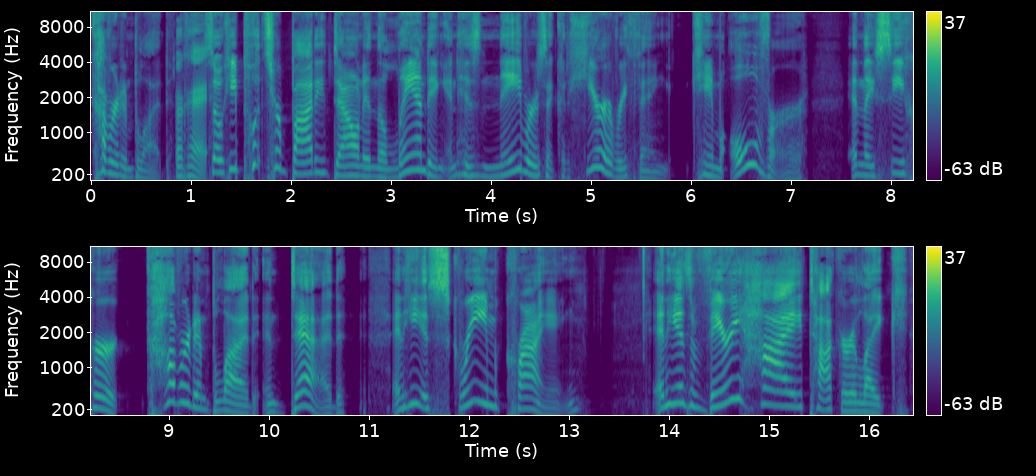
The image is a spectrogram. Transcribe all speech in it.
covered in blood. Okay. So he puts her body down in the landing, and his neighbors that could hear everything came over, and they see her covered in blood and dead, and he is scream crying, and he has a very high talker like.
